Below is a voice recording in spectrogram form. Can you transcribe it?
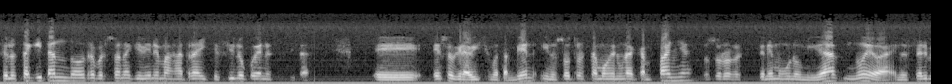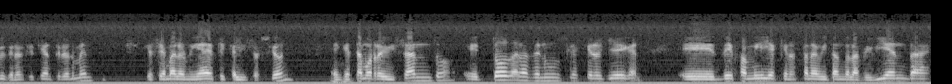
se lo está quitando a otra persona que viene más atrás y que sí lo puede necesitar. Eh, eso es gravísimo también y nosotros estamos en una campaña, nosotros tenemos una unidad nueva en el servicio que no existía anteriormente, que se llama la unidad de fiscalización, en que estamos revisando eh, todas las denuncias que nos llegan eh, de familias que no están habitando las viviendas,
